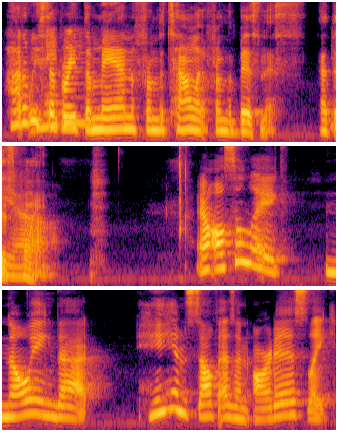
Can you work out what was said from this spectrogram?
how do we maybe. separate the man from the talent from the business at this yeah. point and also like knowing that he himself as an artist like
